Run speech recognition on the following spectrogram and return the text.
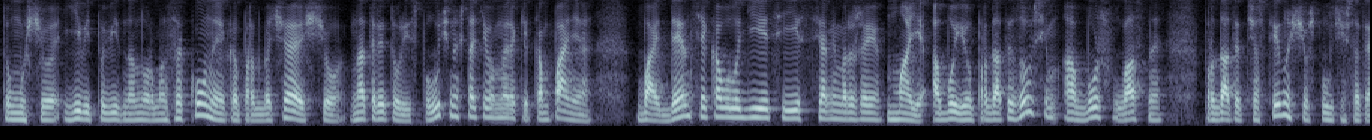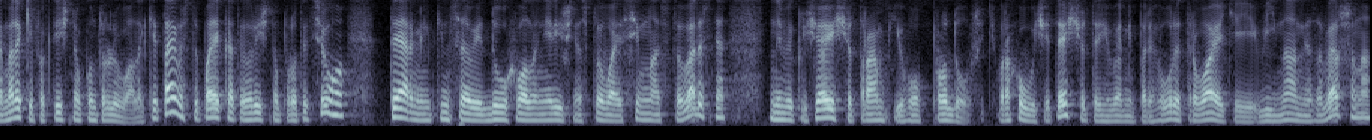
тому що є відповідна норма закону, яка передбачає, що на території Сполучених Штатів Америки компанія ByteDance, яка володіє цією соціальною мережею, має або його продати зовсім, або ж власне продати частину, щоб Сполучені Штати Америки фактично контролювали. Китай виступає категорично проти цього. Термін кінцевий до ухвалення рішення спливає 17 вересня. Не виключаю, що Трамп його продовжить, враховуючи те, що торгівельні переговори тривають і війна не завершена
